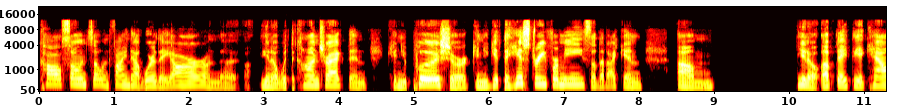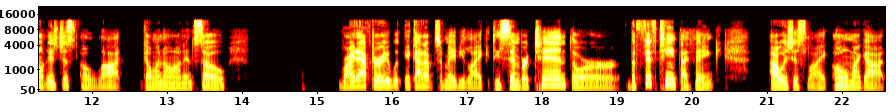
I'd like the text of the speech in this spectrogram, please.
call so and so and find out where they are on the you know with the contract? And can you push or can you get the history for me so that I can um you know update the account? It's just a lot going on. And so right after it it got up to maybe like December 10th or the 15th I think I was just like oh my god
